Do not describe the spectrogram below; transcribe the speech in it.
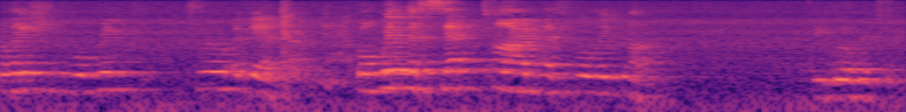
Galatians will ring true again. But when the set time has fully come, he will return.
